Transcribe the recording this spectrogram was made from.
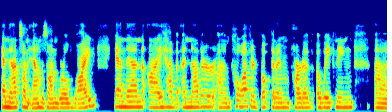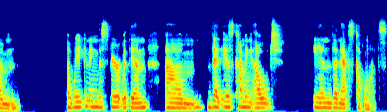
And that's on Amazon worldwide. And then I have another um, co authored book that I'm part of, Awakening. Um, Awakening the Spirit Within, um, that is coming out in the next couple months.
